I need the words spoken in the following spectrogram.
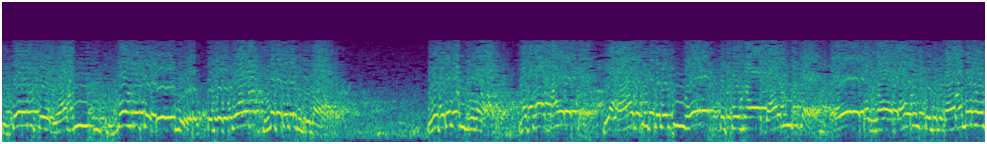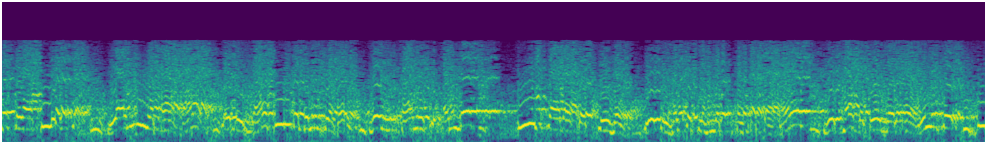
دور کے راضی دور کے دیکھیے تو وہ کیا نسل کی بنا نسل کی بنا مسافت یہ آج کی چلتی ہے، تو سرمایہ داری ہے۔ سے سرمایہ داری کے مقابلے میں ترقیت پر یعنی مسافت ایک انسانی کے دل جو ہے، وہ انسانوں کے اندر پیدا کرتی ہے لیکن حقیقت محمد کرتا ہے۔ یہ تھا بطور میں رہا ان کے اسی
